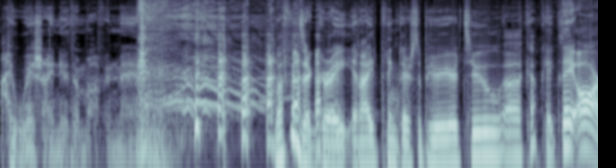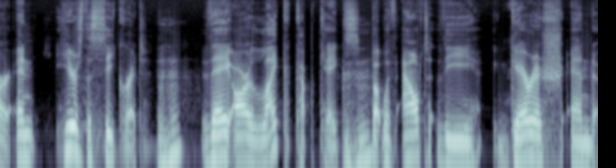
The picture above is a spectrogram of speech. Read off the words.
I wish I knew the Muffin Man. Muffins are great, and I think they're superior to uh, cupcakes. They are, and here's the secret. Mm-hmm. They are like cupcakes, mm-hmm. but without the garish and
